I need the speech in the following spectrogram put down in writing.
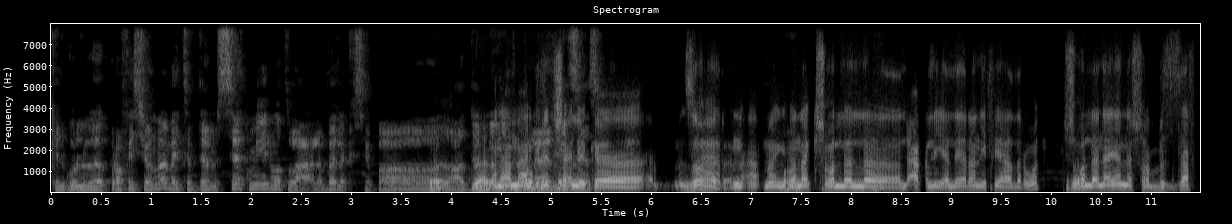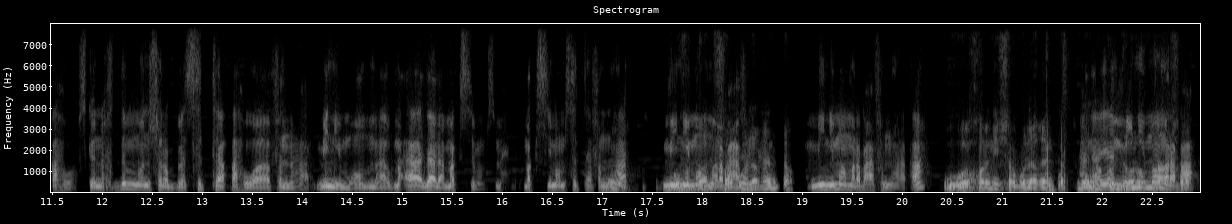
كي تقول professionnel تبدا من 7000 وطلع. على بالك c'est pas la أنا ما نكذبش عليك زهير. أنا شغل العقلية اللي راني فيها دروك شغل انايا نشرب بزاف قهوة parce que نخدم ونشرب ستة قهوة في النهار minimum آه لا لا maximum اسمح لي maximum ستة في النهار minimum أربعة في النهار. minimum أربعة في النهار أه؟ والاخرين يشربوا ولا غير انايا minimum أربعة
